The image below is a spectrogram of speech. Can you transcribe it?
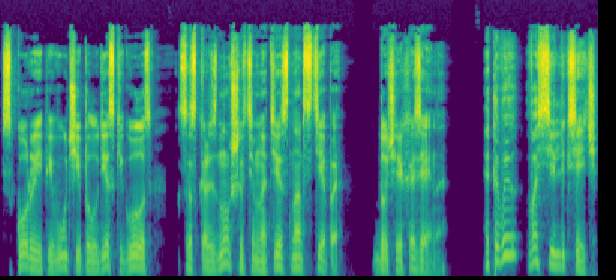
скорый и певучий полудетский голос, соскользнувший в темноте с Нарстепы, дочери хозяина. «Это вы, Василий Алексеевич?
